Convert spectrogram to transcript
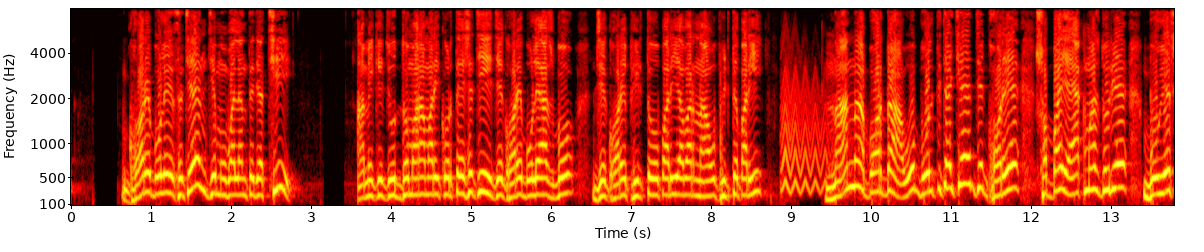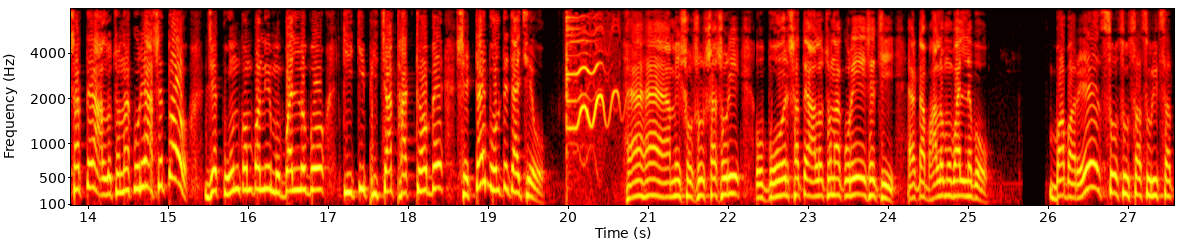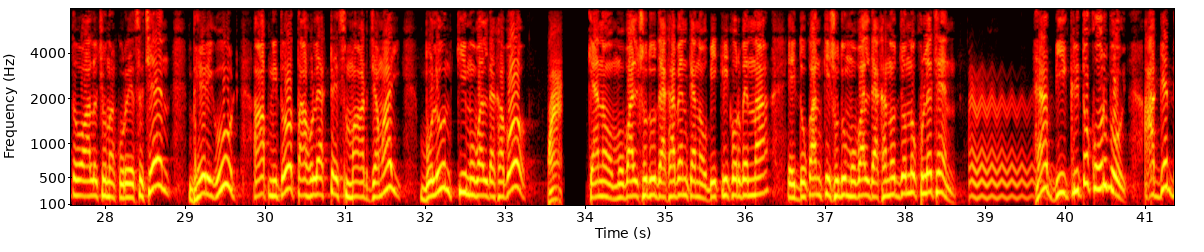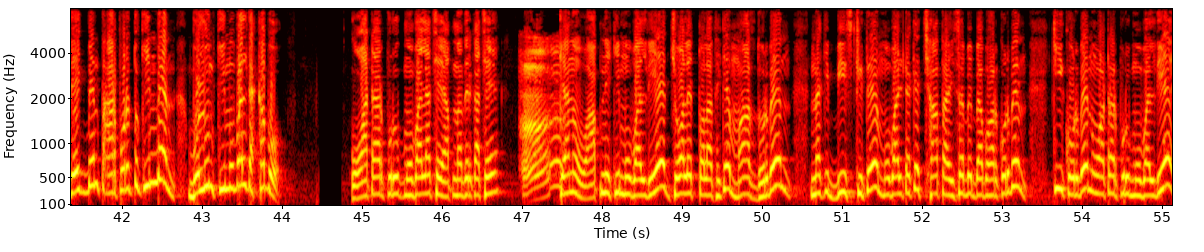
ঘরে বলে এসেছেন যে মোবাইল আনতে যাচ্ছি। আমি কি যুদ্ধ মারামারি করতে এসেছি, যে ঘরে বলে আসব, যে ঘরে ফিরতেও পারি, আবার নাও ফিরতে পারি? না না, বর্দা, ও বলতে চাইছে যে ঘরে সবাই এক মাস ধরে বইয়ের সাথে আলোচনা করে আসে তো, যে কোন কোম্পানির মোবাইল নেব, কি কি ফিচার থাকতে হবে, সেটাই বলতে চাইছে ও। হ্যাঁ হ্যাঁ আমি শ্বশুর শাশুড়ি ও বউয়ের সাথে আলোচনা করে এসেছি, একটা ভালো মোবাইল নেব। বাবারে শ্বশুর শাশুড়ির সাথেও আলোচনা করে এসেছেন ভেরি গুড আপনি তো তাহলে একটা স্মার্ট জামাই, বলুন কি মোবাইল দেখাবো? কেন, মোবাইল শুধু দেখাবেন কেন, বিক্রি করবেন না, এই দোকান কি শুধু মোবাইল দেখানোর জন্য খুলেছেন? হ্যাঁ বিক্রি তো করবই। আগে দেখবেন, তারপরে তো কিনবেন। বলুন, কি মোবাইল দেখাবো? ওয়াটার প্রুফ মোবাইল আছে আপনাদের কাছে? কেন? আপনি কি মোবাইল দিয়ে জলের তলা থেকে মাছ ধরবেন? নাকি বৃষ্টিতে মোবাইলটাকে ছাতা হিসাবে ব্যবহার করবেন? কি করবেন ওয়াটার প্রুফ মোবাইল দিয়ে?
